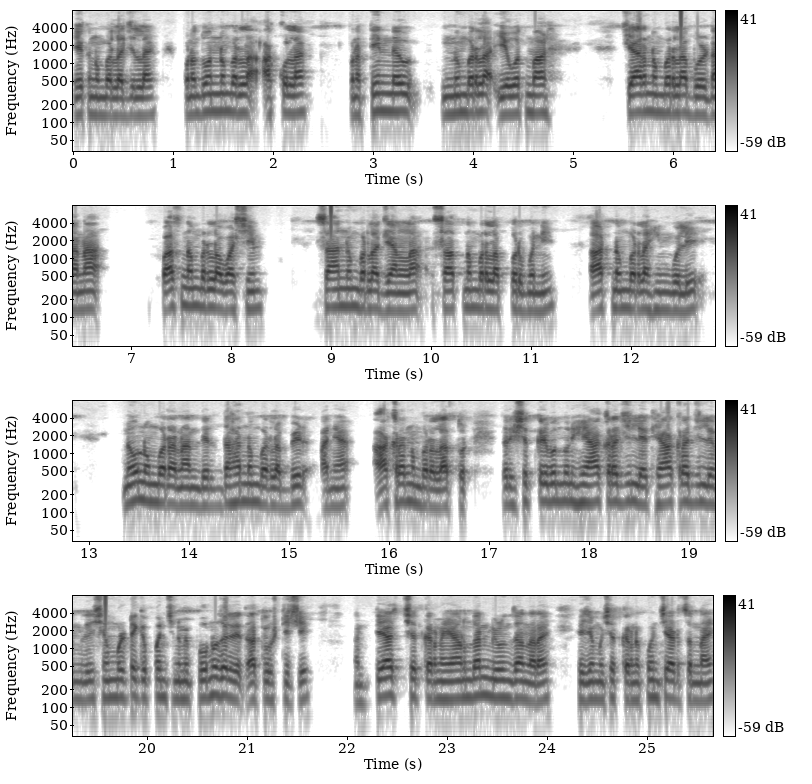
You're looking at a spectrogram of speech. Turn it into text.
एक नंबरला जिल्हा आहे. पुन्हा दोन नंबरला अकोला पुन्हा तीन नंबरला यवतमाळ चार नंबरला बुलढाणा पाच नंबरला वाशिम सहा नंबरला जालना सात नंबरला परभणी आठ नंबरला हिंगोली नऊ नंबरला नांदेड दहा नंबरला बीड आणि अकरा नंबरला लागतो. तर शेतकरी बंधून हे अकरा जिल्ह्यात ह्या अकरा जिल्ह्यामध्ये शंभर टक्के पंचनामे पूर्ण झाले आहेत अतिवृष्टीचे. आणि त्याच शेतकऱ्यांना हे अनुदान मिळून जाणार आहे. ह्याच्यामुळे शेतकऱ्यांना कोणची अडचण नाही.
